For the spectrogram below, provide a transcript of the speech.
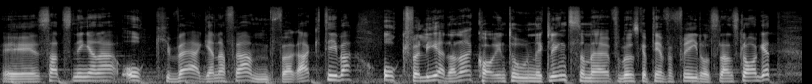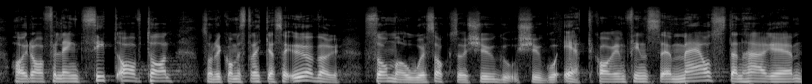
eh, satsningarna och vägarna fram för aktiva och för ledarna. Karin Torneklint som är förbundskapten för friidrottslandslaget har idag förlängt sitt avtal som det kommer sträcka sig över sommar-OS också 2021. Karin finns eh, med oss den här eh,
